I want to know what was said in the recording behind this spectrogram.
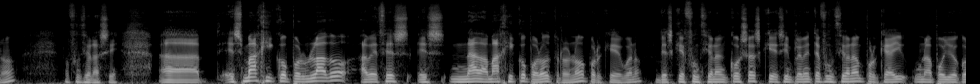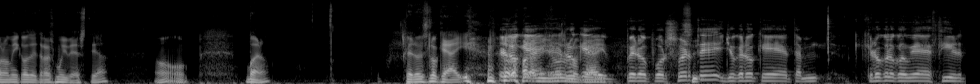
¿No? No funciona así. Uh, es mágico por un lado, a veces es nada mágico por otro, ¿no? Porque, bueno, ves que funcionan cosas que simplemente funcionan porque hay un apoyo económico detrás muy bestia. Bueno, pero es lo que hay. Es lo que, hay, es lo que hay. Pero por suerte, yo creo que también creo que lo que voy a decir,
